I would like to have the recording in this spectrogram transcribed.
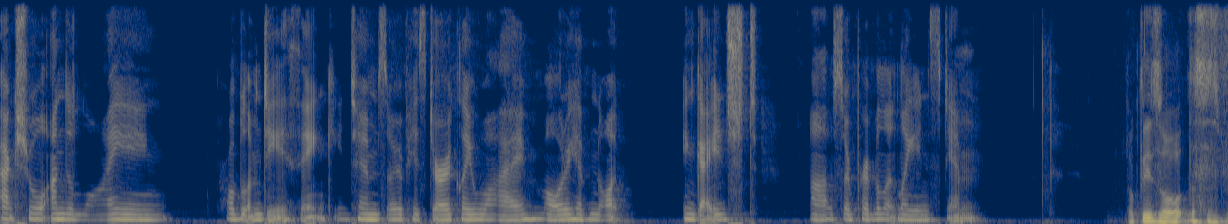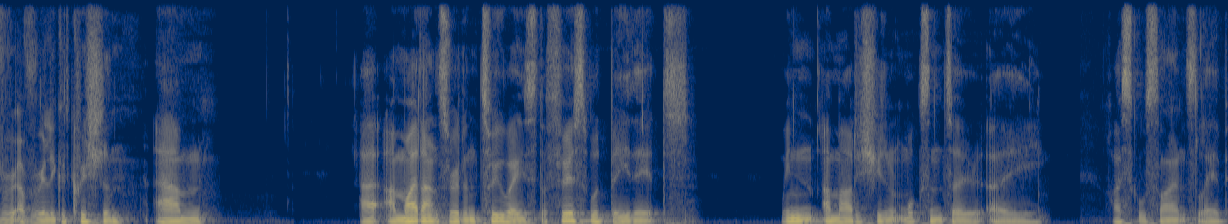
actual underlying problem, do you think, in terms of historically why Maori have not engaged uh, so prevalently in STEM? Look, these are this is a really good question. Um, I, I might answer it in two ways. The first would be that when a Māori student walks into a high school science lab,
